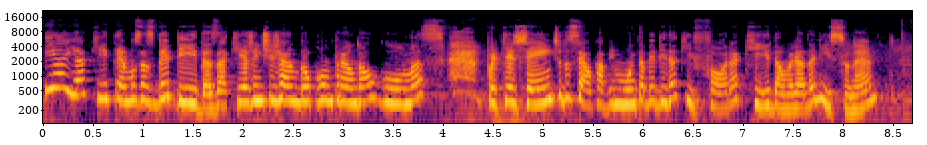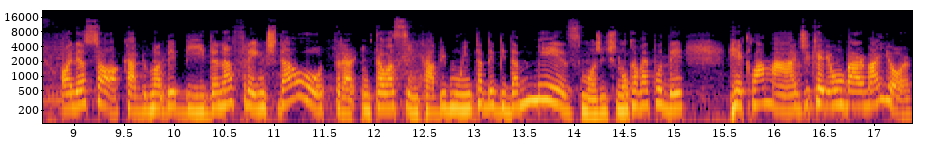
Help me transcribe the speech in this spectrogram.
E aí aqui temos as bebidas. Aqui a gente já andou comprando algumas, porque, gente do céu, cabe muita bebida aqui. Fora aqui, dá uma olhada nisso, né? Olha só, cabe uma bebida na frente da outra. Então, assim, cabe muita bebida mesmo. A gente nunca vai poder reclamar de querer um bar maior.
